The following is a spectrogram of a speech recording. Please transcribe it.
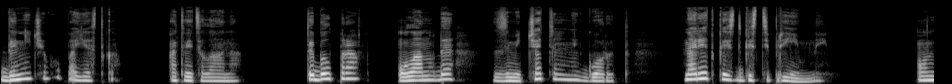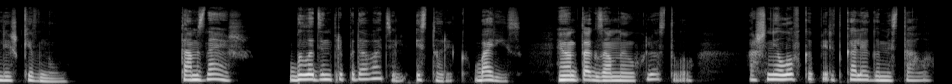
«Да ничего, поездка», — ответила она. «Ты был прав, Улан-Удэ — замечательный город, на редкость гостеприимный». Он лишь кивнул. «Там, знаешь, был один преподаватель, историк, Борис, и он так за мной ухлёстывал, аж неловко перед коллегами стало.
